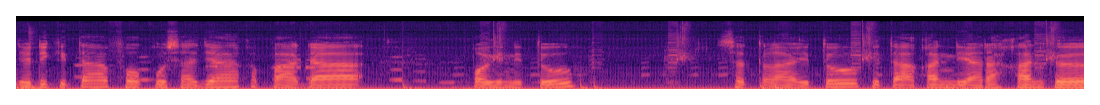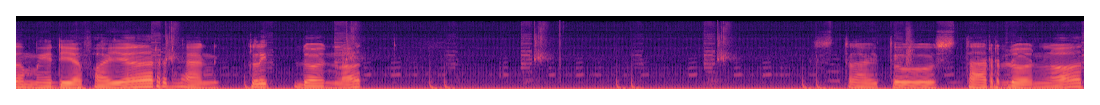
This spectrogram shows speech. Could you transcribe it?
jadi kita fokus saja kepada poin itu. Setelah itu kita akan diarahkan ke Mediafire dan klik download. Setelah itu start download.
